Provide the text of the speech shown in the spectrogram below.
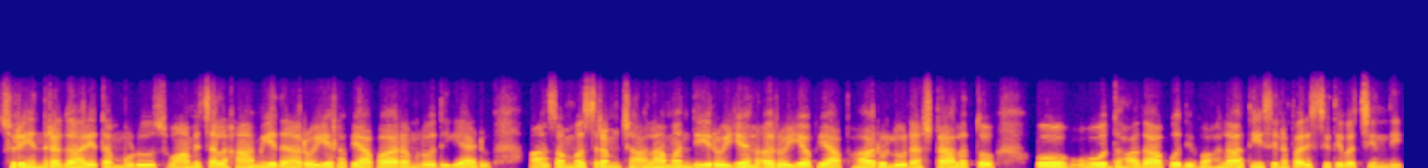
సురేంద్ర గారి తమ్ముడు స్వామి సలహా మీద రొయ్యల వ్యాపారంలో దిగాడు. ఆ సంవత్సరం చాలామంది రొయ్య రొయ్య వ్యాపారులు నష్టాలతో ఓ ఓ దాదాపు దివాలా తీసిన పరిస్థితి వచ్చింది.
